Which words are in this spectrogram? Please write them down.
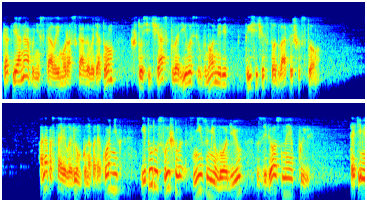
Как и она бы не стала ему рассказывать о том, что сейчас творилось в номере 1126. Она поставила рюмку на подоконник и тут услышала снизу мелодию «Звездная пыль». Такими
